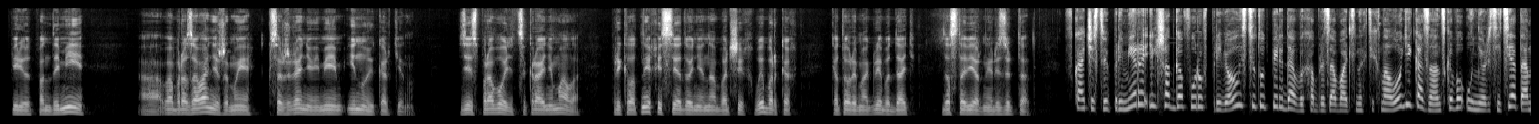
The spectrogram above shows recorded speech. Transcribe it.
в период пандемии. А в образовании же мы, к сожалению, имеем иную картину. Здесь проводится крайне мало прикладных исследований на больших выборках, которые могли бы дать достоверный результат. В качестве примера Ильшат Гафуров привел Институт передовых образовательных технологий Казанского университета.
